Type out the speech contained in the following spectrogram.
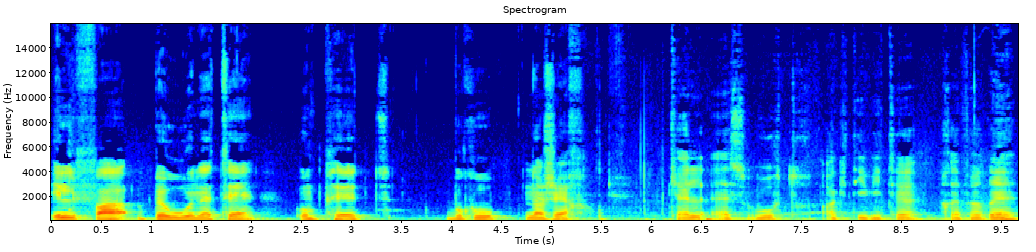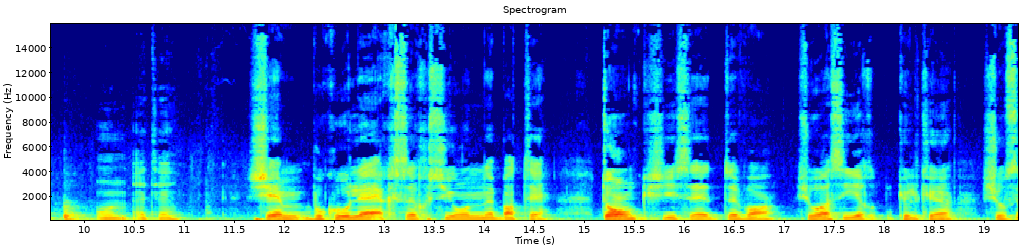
Il fait beau en été. On peut beaucoup nager. Quelle est votre activité préférée en été? J'aime beaucoup les excursions bateaux. Donc, j'essaie de voir, choisir quelque chose.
